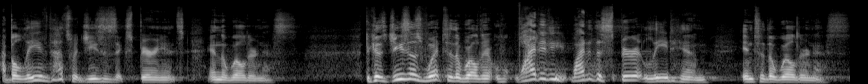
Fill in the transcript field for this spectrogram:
I believe that's what Jesus experienced in the wilderness. Because Jesus went to the wilderness. Why did, he, why did the Spirit lead him into the wilderness?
